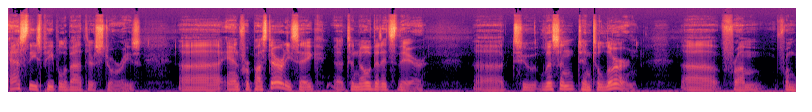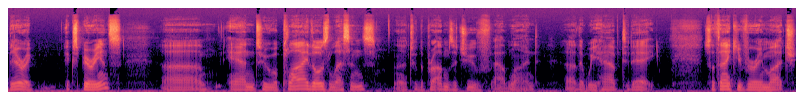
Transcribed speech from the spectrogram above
ask these people about their stories, uh, and for posterity's sake, uh, to know that it's there, to listen and to learn from from their experience, Uh, and to apply those lessons uh, to the problems that you've outlined uh, that we have today. So thank you very much.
